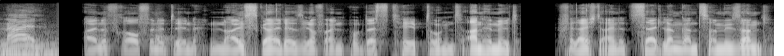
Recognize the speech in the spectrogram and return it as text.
Nein! Eine Frau findet den Nice Guy, der sie auf einen Podest hebt und anhimmelt. Vielleicht eine Zeit lang ganz amüsant.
